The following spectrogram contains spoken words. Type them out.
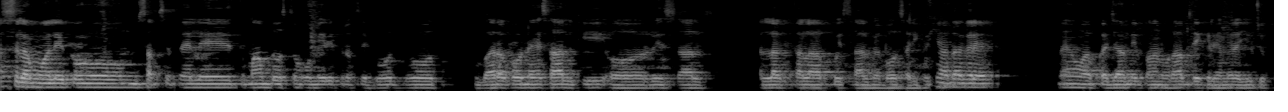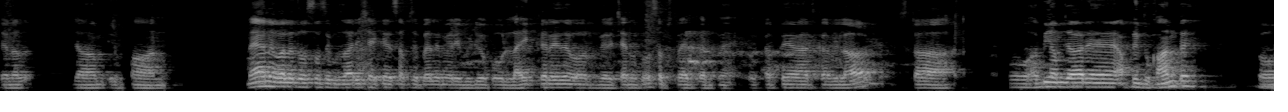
असलकुम सबसे पहले तमाम दोस्तों को मेरी तरफ़ से बहुत बहुत मुबारक हो नए साल की और इस साल अल्लाह ताला आपको इस साल में बहुत सारी खुशियाँ अदा करे। मैं हूँ आपका जाम इरफान और आप देख रहे हैं मेरा यूट्यूब चैनल जाम इरफान। नए आने वाले दोस्तों से गुजारिश है कि सबसे पहले मेरे वीडियो को लाइक करें और मेरे चैनल को सब्सक्राइब करते हैं तो करते हैं आज का विलाग स्टार्ट। तो अभी हम जा रहे हैं अपनी दुकान पर तो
